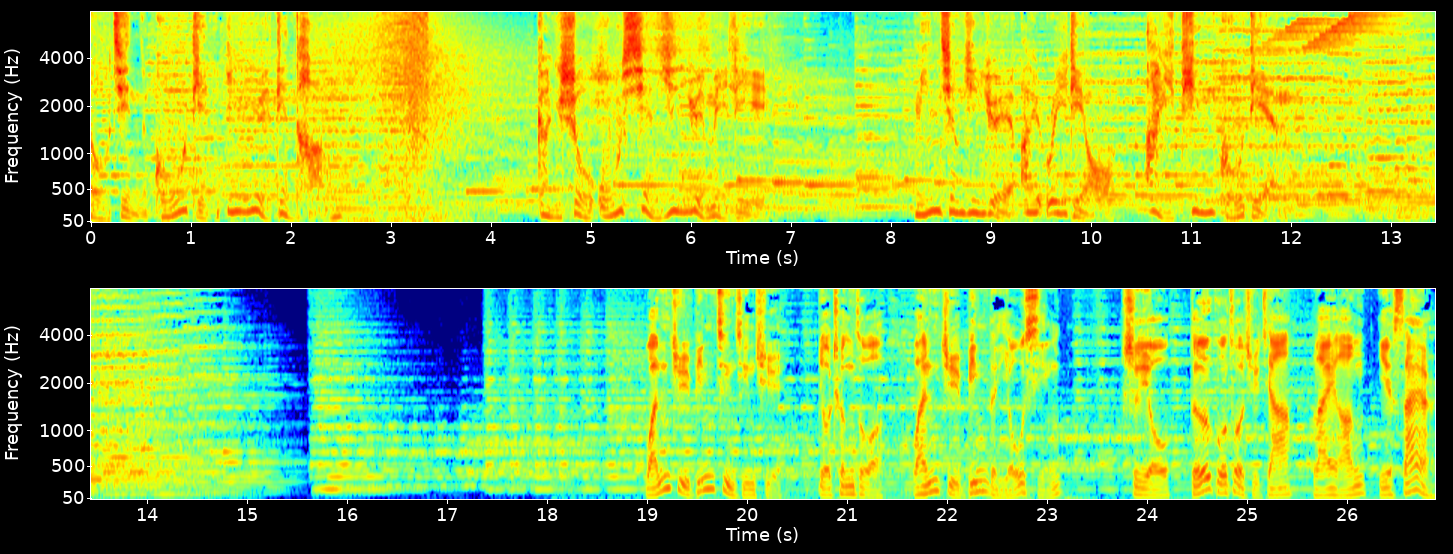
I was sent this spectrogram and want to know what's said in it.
走进古典音乐殿堂，感受无限音乐魅力。民江音乐 iRadio 爱听古典。玩具兵进行曲又称作《玩具兵的游行》，是由德国作曲家莱昂·耶塞尔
